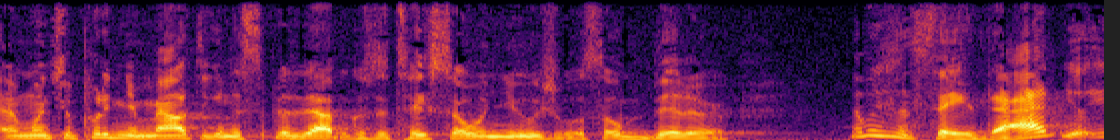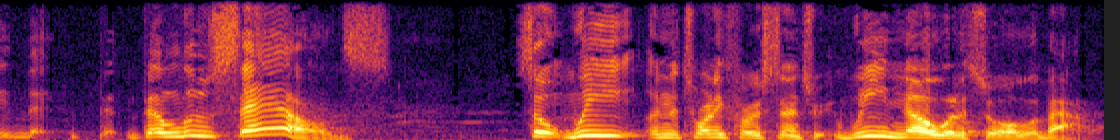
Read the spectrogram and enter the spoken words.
and once you put it in your mouth, you're going to spit it out because it tastes so unusual, so bitter. Nobody's going to say that. They'll lose sales. So we, in the 21st century, we know what it's all about.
